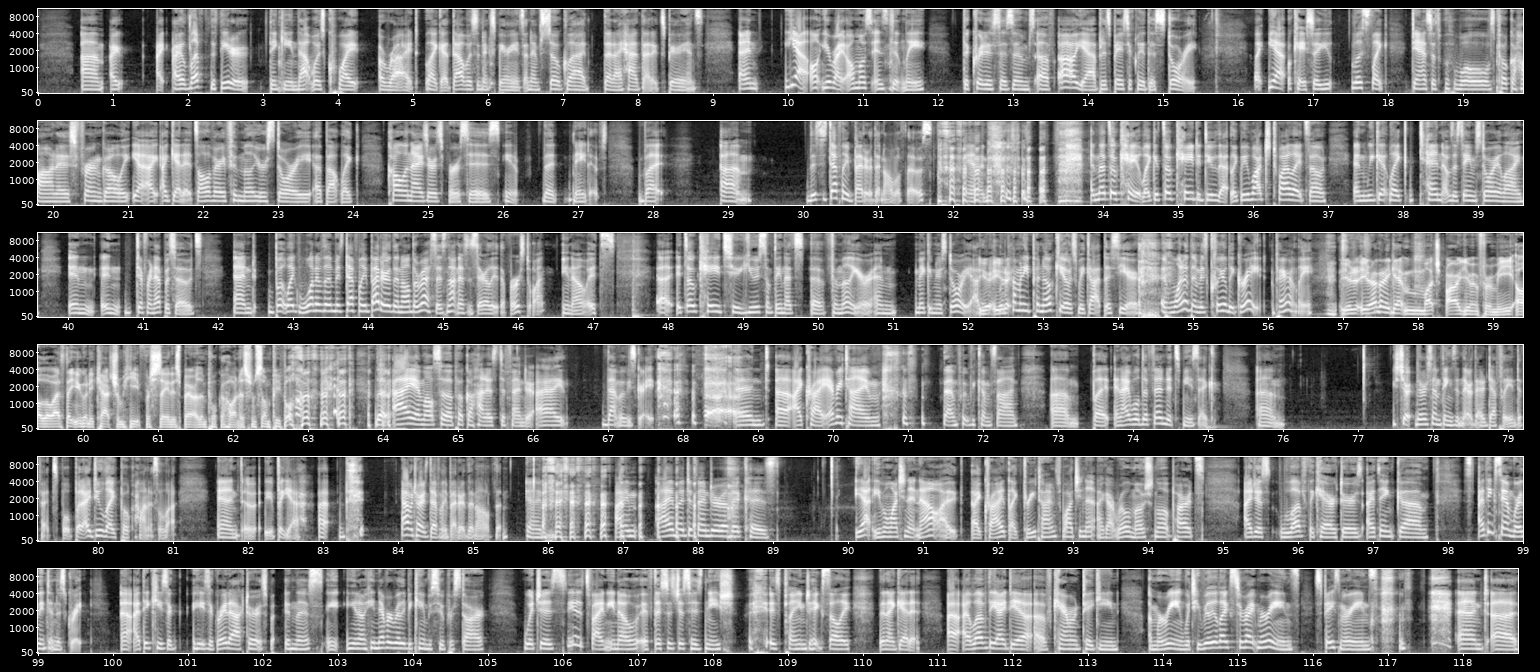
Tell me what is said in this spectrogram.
um, I, I, I left the theater thinking that was quite a ride. Like uh, that was an experience. And I'm so glad that I had that experience. And yeah, you're right. Almost instantly, the criticisms of, oh, yeah, but it's basically this story. Like, yeah, okay, so you list like Dances with Wolves, Pocahontas, Fern Gully. Yeah, I, I get it. It's all a very familiar story about like colonizers versus, you know, the natives. But, um, this is definitely better than all of those. And and that's okay. Like it's okay to do that. Like we watch Twilight Zone and we get like 10 of the same storyline in in different episodes and but like one of them is definitely better than all the rest it's not necessarily the first one you know it's uh, it's okay to use something that's uh, familiar and make a new story out of you're, it. You're, Look how many Pinocchios we got this year, and one of them is clearly great. Apparently, you're, you're not going to get much argument from me. Although I think you're going to catch some heat for saying it's better than Pocahontas from some people. Look, I am also a Pocahontas defender. I that movie's great, and uh, I cry every time that movie comes on. Um, but and I will defend its music. Um, sure, there are some things in there that are definitely indefensible, but I do like Pocahontas a lot. And uh, but yeah, uh, Avatar is definitely better than all of them, and I'm I'm a defender of it because yeah, even watching it now, I I cried like three times watching it. I got real emotional at parts. I just love the characters. I think um, I think Sam Worthington is great. Uh, I think he's a he's a great actor in this. He, you know, he never really became a superstar, which is it's fine. You know, if this is just his niche, is playing Jake Sully, then I get it. Uh, I love the idea of Cameron taking a Marine, which he really likes to write Marines, Space Marines, and uh,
